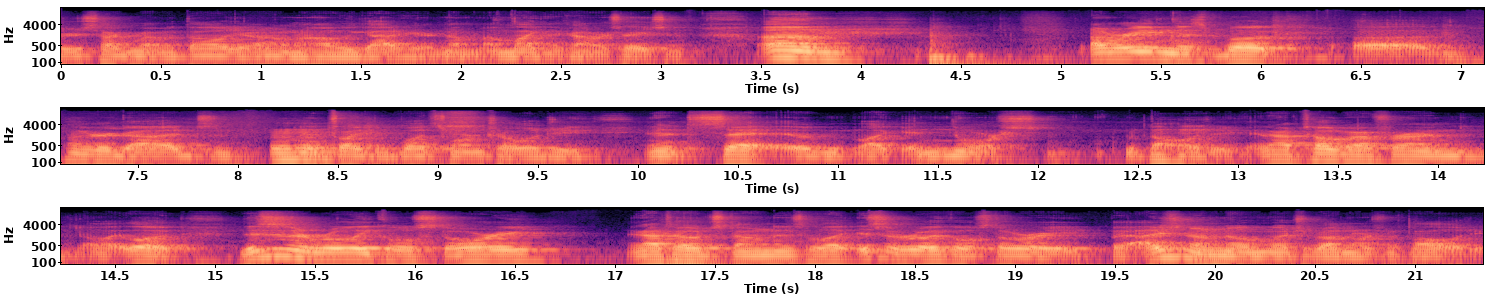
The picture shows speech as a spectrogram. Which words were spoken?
were just talking about mythology. I don't know how we got here. and I'm, I'm liking the conversation. Um, I'm reading this book, uh, Hunger Gods. And Mm-hmm. It's like the Bloodsworn trilogy, and it's set um, like in Norse mythology. And I've told my friend, like, look, this is a really cool story. And I told Stone this, like, this is a really cool story, but I just don't know much about Norse mythology.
